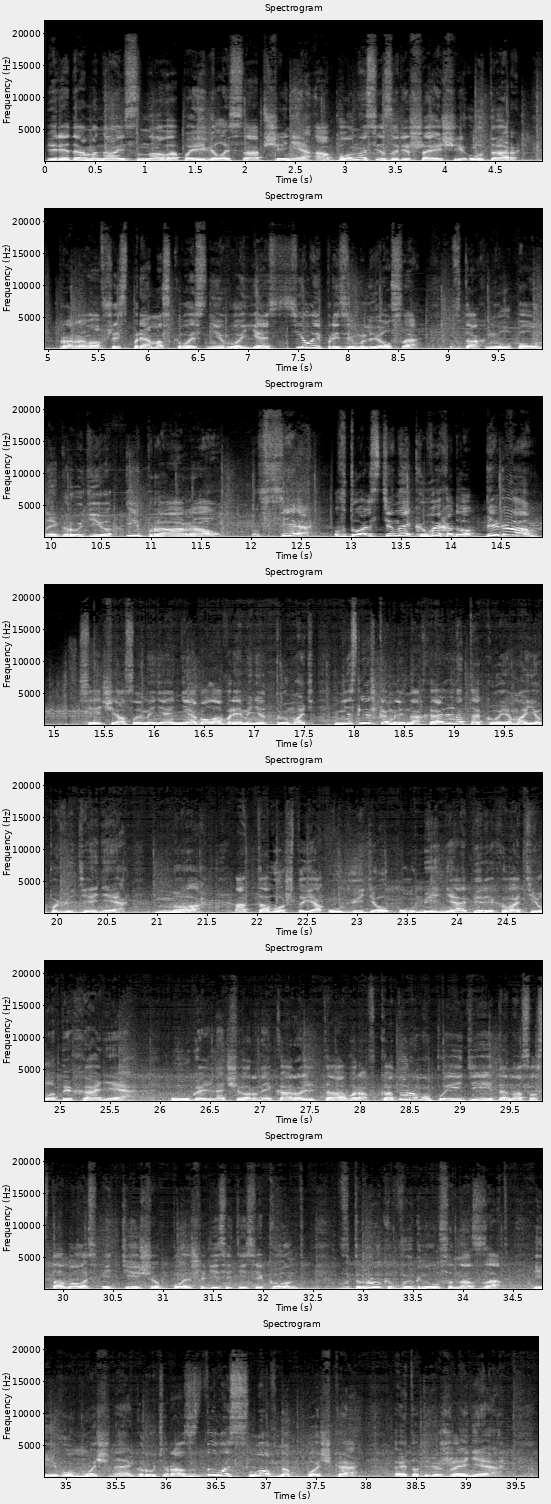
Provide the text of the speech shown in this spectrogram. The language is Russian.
Передо мной снова появилось сообщение о бонусе за решающий удар. Прорвавшись прямо сквозь него, я с силой приземлился, вдохнул полной грудью и проорал. «Все! Вдоль стены к выходу! Бегом!» Сейчас у меня не было времени думать, не слишком ли нахально такое мое поведение. Но от того, что я увидел, у меня перехватило дыхание. Угольно-черный король Тавров, которому, по идее, до нас оставалось идти еще больше 10 секунд, вдруг выгнулся назад, и его мощная грудь раздулась словно бочка. Это движение...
